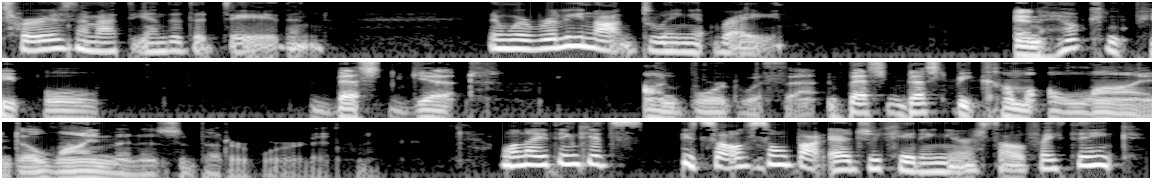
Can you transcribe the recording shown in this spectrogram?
tourism at the end of the day, then then we're really not doing it right. And how can people best get on board with that? Best best become aligned. Alignment is a better word, I think. Well, I think it's it's also about educating yourself. I think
